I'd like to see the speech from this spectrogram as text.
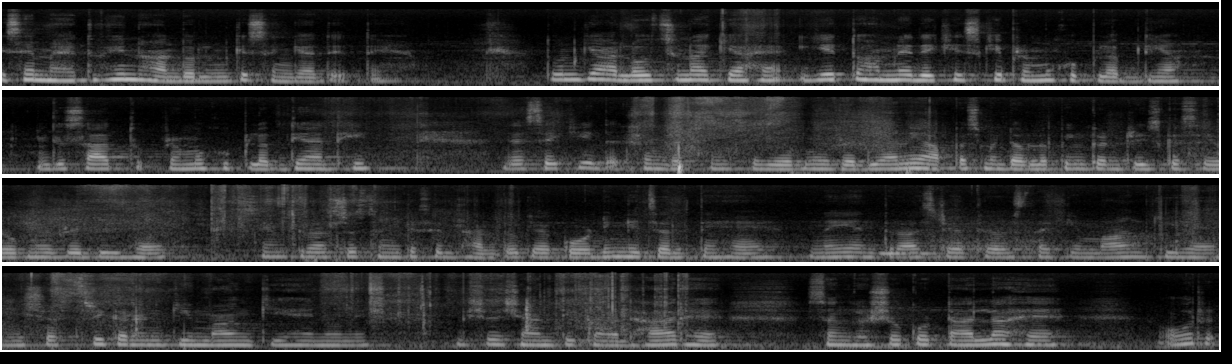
इसे महत्वहीन आंदोलन की संज्ञा देते हैं। तो उनकी आलोचना क्या है? ये तो हमने देखी इसकी प्रमुख उपलब्धियाँ, जो सात प्रमुख उपलब्धियाँ थी। जैसे कि दक्षिण दक्षिण सहयोग में वृद्धि, यानी आपस में डेवलपिंग कंट्रीज़ के सहयोग में वृद्धि है। संयुक्त राष्ट्र संघ के सिद्धांतों के अकॉर्डिंग ये चलते हैं। नई अंतर्राष्ट्रीय अर्थव्यवस्था की मांग की है, निशस्त्रीकरण की मांग की है इन्होंने। विश्व शांति का आधार है, संघर्षों को टाला है, और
